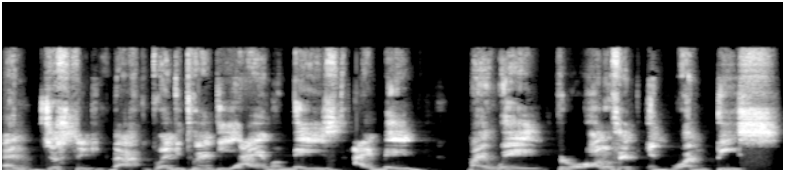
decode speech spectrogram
And just thinking back to 2020, I am amazed I made my way through all of it in one piece.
